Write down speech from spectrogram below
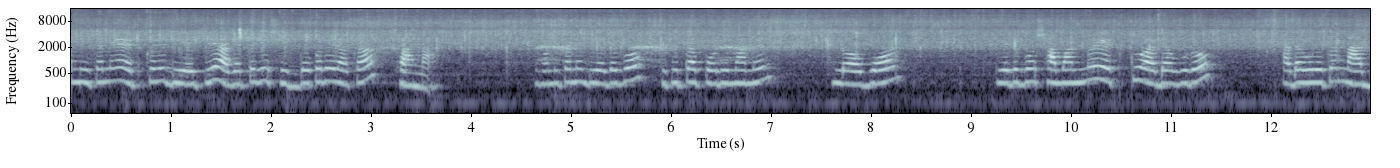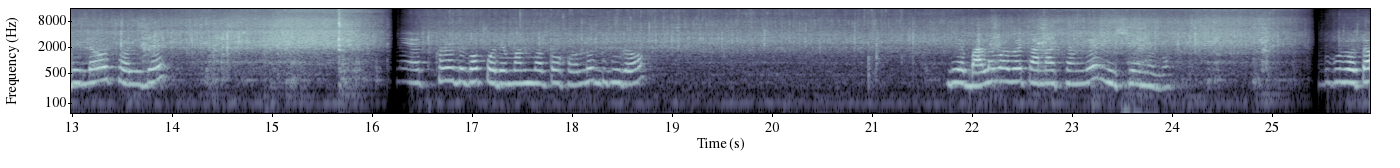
আমি এখানে অ্যাড করে দিয়েছি, আগে থেকে সিদ্ধ করে রাখা ছানা। এখন এখানে দিয়ে দেবো কিছুটা পরিমাণের লবণ। দিয়ে দেবো সামান্য একটু আদা গুঁড়ো। আদা গুঁড়োটা না দিলেও চলবে। অ্যাড করে দেবো পরিমাণ মতো হলুদ গুঁড়ো। দিয়ে ভালোভাবে টানার সঙ্গে মিশিয়ে নেব। গুঁড়োটা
